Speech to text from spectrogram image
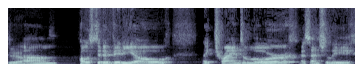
yeah. um, posted a video like trying to lure essentially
